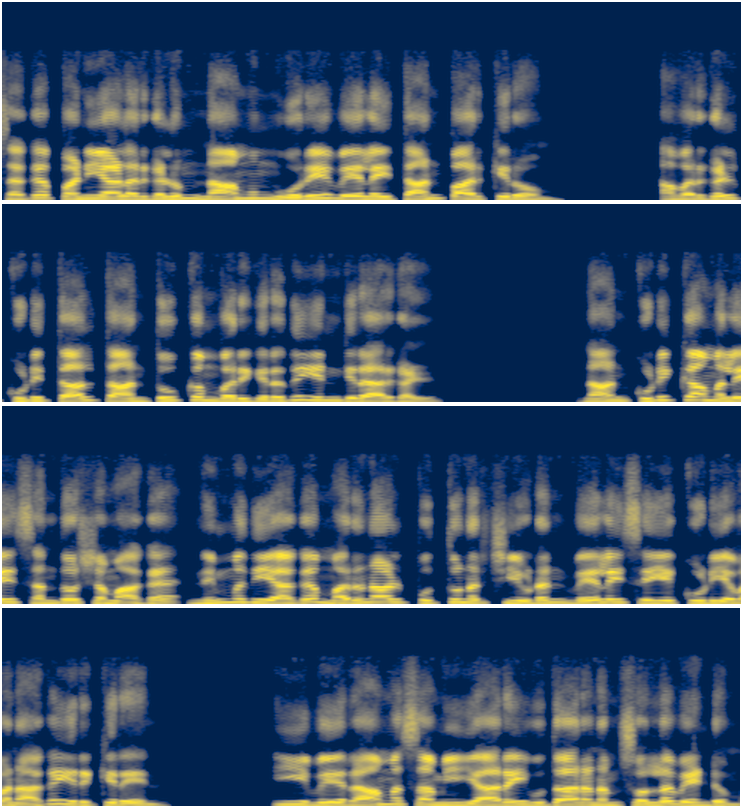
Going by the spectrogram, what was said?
சக பணியாளர்களும் நாமும் ஒரே வேலை தான் பார்க்கிறோம். அவர்கள் குடித்தால் தான் தூக்கம் வருகிறது என்கிறார்கள். நான் குடிக்காமலே சந்தோஷமாக நிம்மதியாக மறுநாள் புத்துணர்ச்சியுடன் வேலை செய்யக்கூடியவனாக இருக்கிறேன். ஈவே ராமசாமி யாரை உதாரணம் சொல்ல வேண்டும்.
